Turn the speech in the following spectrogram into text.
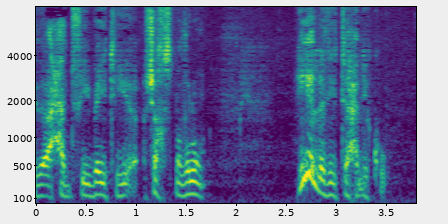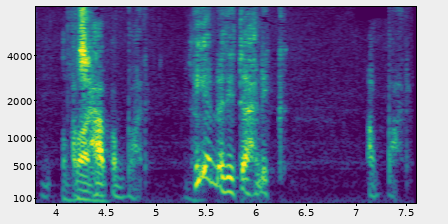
إذا أحد في بيته شخص مظلوم هي التي تهلك أصحاب الظالم. هي التي تهلك الظالم.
